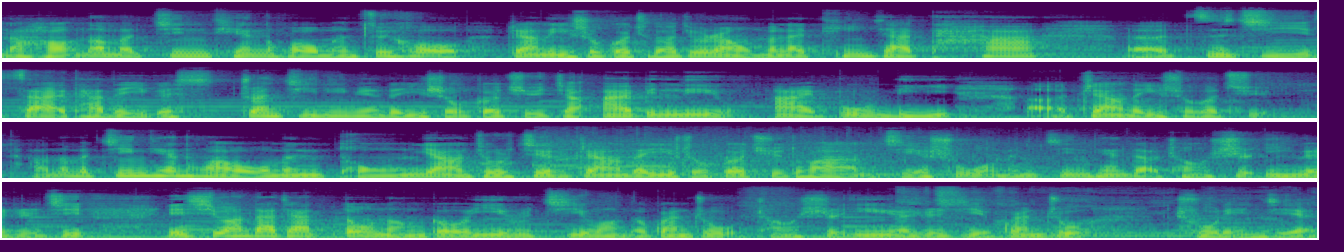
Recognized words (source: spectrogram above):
那好，那么今天的话，我们最后这样的一首歌曲的话，就让我们来听一下他，呃，自己在他的一个专辑里面的一首歌曲，叫《I Believe》，爱不离，呃，这样的一首歌曲。好，那么今天的话，我们同样就是借着这样的一首歌曲的话，结束我们今天的城市音乐日记。也希望大家都能够一如既往的关注城市音乐日记，关注楚连杰。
